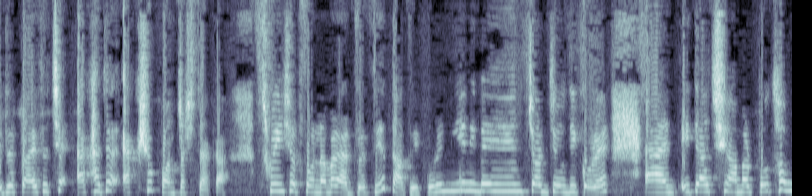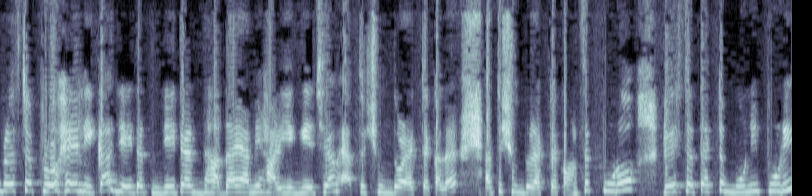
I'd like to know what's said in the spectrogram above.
এটার প্রাইস হচ্ছে এক হাজার একশো পঞ্চাশ টাকা। স্ক্রিনশট ফোন নাম্বার অ্যাড্রেস দিয়ে তাড়াতাড়ি করে নিয়ে নিবেন। চট জলদি করে। অ্যান্ড এটা হচ্ছে আমার প্রথম ড্রেসটা প্রহেলিকা যেটা যেটার ধাঁধায় আমি হারিয়ে গিয়েছিলাম। এত সুন্দর একটা কালার এত সুন্দর একটা কনসেপ্ট পুরো ড্রেসটাতে একটা মণিপুরি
